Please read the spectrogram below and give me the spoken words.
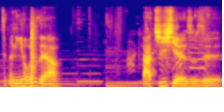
这个霓虹是怎样？打鸡血了是不是？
